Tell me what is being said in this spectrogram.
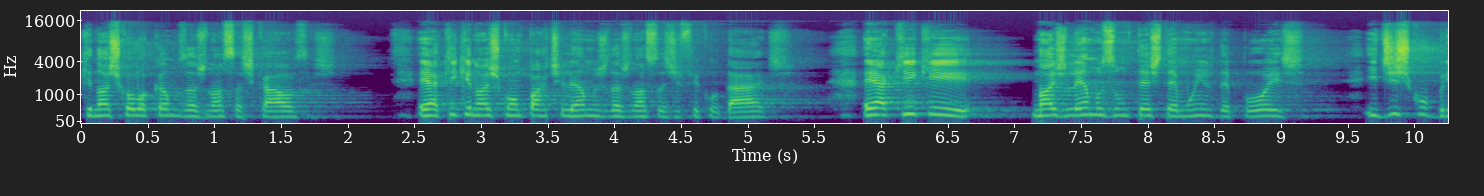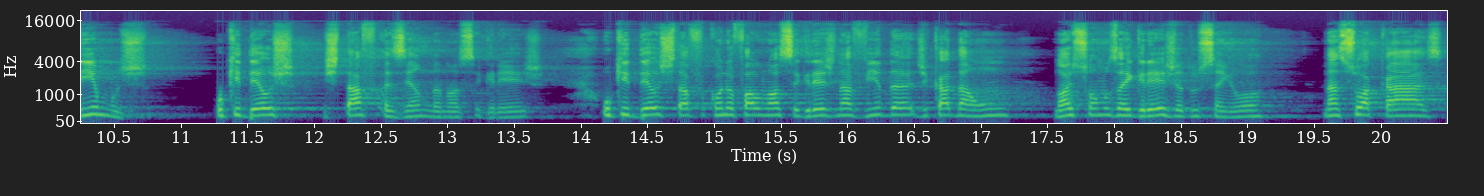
que nós colocamos as nossas causas. É aqui que nós compartilhamos das nossas dificuldades. É aqui que nós lemos um testemunho depois e descobrimos o que Deus está fazendo na nossa igreja. O que Deus está, quando eu falo nossa igreja, na vida de cada um, nós somos a igreja do Senhor, na sua casa,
